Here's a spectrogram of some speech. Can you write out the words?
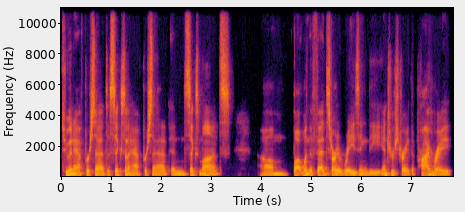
two and a half percent to six and a half percent in six months. Um, but when the Fed started raising the interest rate, the prime rate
